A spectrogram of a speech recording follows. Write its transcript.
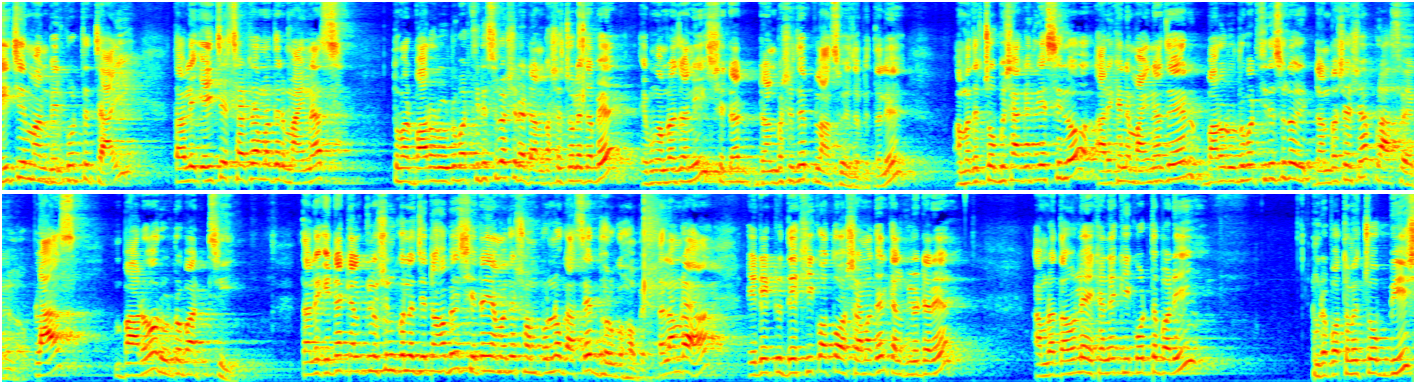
এইচের মান বের করতে চাই, তাহলে এইচের সাথে আমাদের মাইনাস তোমার বারো রুট ওভার থ্রি ছিল সেটা ডান পাশে চলে যাবে এবং আমরা জানি সেটা ডান পাশে যে প্লাস হয়ে যাবে। তাহলে আমাদের চব্বিশ আগে থেকে ছিল, আর এখানে মাইনাসের বারো রুট ওভার থ্রি ছিল ডান পাশে এসে প্লাস হয়ে গেল। প্লাস বারো রুট ওভার থ্রি তাহলে এটা ক্যালকুলেশন করলে যেটা হবে, সেটাই আমাদের সম্পূর্ণ গাছের দৈর্ঘ্য হবে। তাহলে আমরা এটা একটু দেখি কত আসে আমাদের ক্যালকুলেটারে আমরা তাহলে এখানে কি করতে পারি? আমরা প্রথমে চব্বিশ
